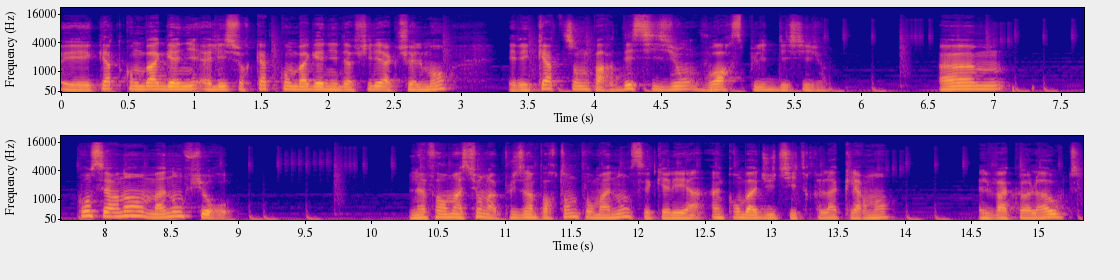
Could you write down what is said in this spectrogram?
les, 4 combats gagnés, elle est sur 4 combats gagnés d'affilée actuellement. Et les 4 sont par décision, voire split décision. Euh, concernant Manon Fioro, l'information la plus importante pour Manon, c'est qu'elle est à un combat du titre. Là, clairement, elle va call out.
